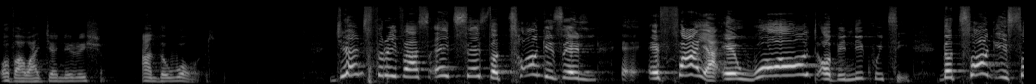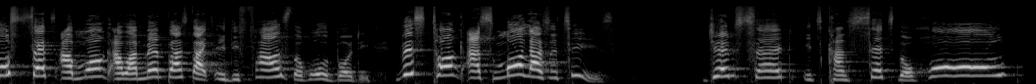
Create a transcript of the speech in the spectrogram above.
of our generation and the world. James 3, verse 8 says, The tongue is a, a fire, a world of iniquity. The tongue is so set among our members that it defiles the whole body. This tongue, as small as it is, James said it can set the whole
